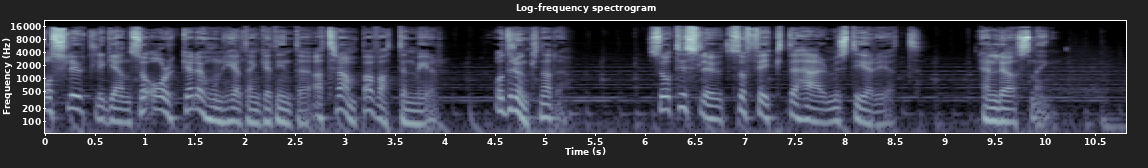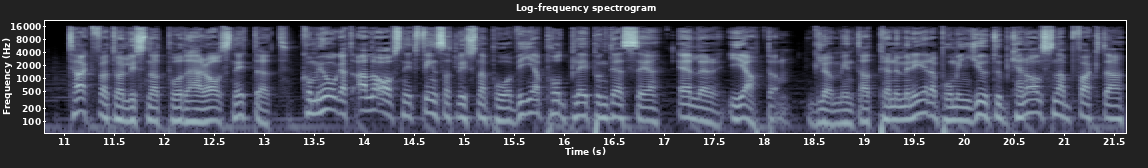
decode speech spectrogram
Och slutligen så orkade hon helt enkelt inte att trampa vatten mer och drunknade. Så till slut så fick det här mysteriet en lösning. Tack för att du har lyssnat på det här avsnittet. Kom ihåg att alla avsnitt finns att lyssna på via podplay.se eller i appen. Glöm inte att prenumerera på min YouTube-kanal Snabbfakta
